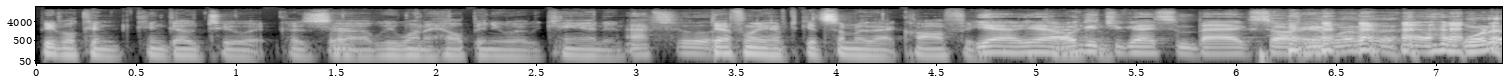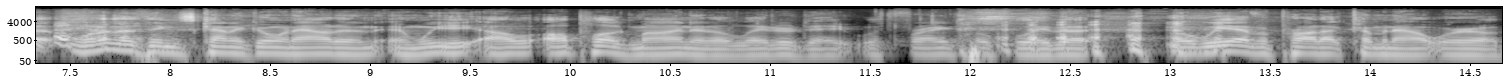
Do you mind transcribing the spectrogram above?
people can can go to it because uh, we want to help any way we can, and Absolutely. definitely have to get some of that coffee. Yeah, yeah, I'll get you guys some bags. Sorry. one of the, one of, one of the things kind of going out and, and we I'll, I'll plug mine at a later date with Frank hopefully but, but we have a product coming out where a,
